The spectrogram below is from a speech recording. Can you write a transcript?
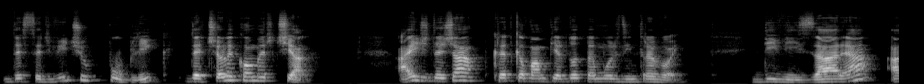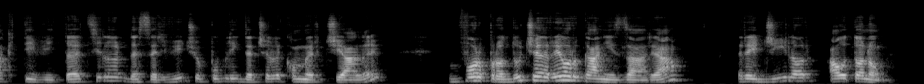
de serviciu public de cele comerciale. Aici deja cred că v-am pierdut pe mulți dintre voi. Divizarea activităților de serviciu public de cele comerciale vor produce reorganizarea regiilor autonome.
